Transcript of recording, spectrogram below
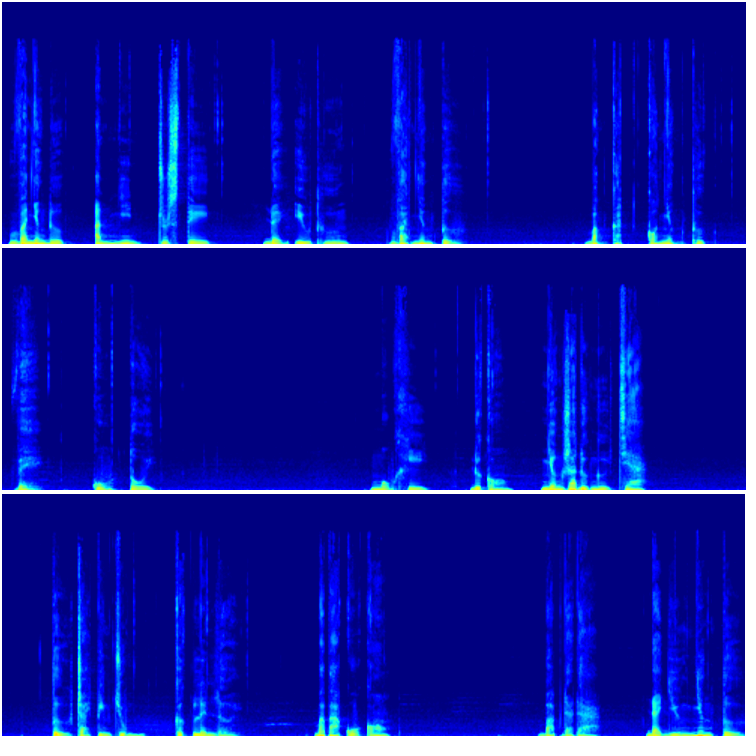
và nhận được ánh nhìn Trusty đầy yêu thương và nhân từ bằng cách có nhận thức về của tôi. Một khi đứa con nhận ra được người cha từ trái tim chúng cất lên lời, ba ba của con. Báp đa đa đại dương nhân từ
